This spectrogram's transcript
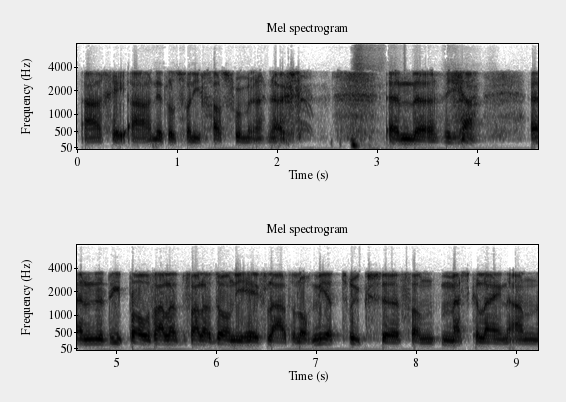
AGA, net als van die gas voor mijn neus. en uh, ja, en die Paul Valadon die heeft later nog meer trucs van Mescaline aan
